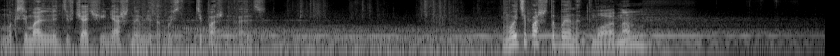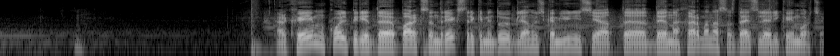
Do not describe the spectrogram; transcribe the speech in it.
максимально девчачья и няшная, мне такой типаж не нравится. Мой типаж это Байонет. Ладно. Аркхейм, Коль, перед э, Parks and Rex рекомендую глянуть комьюнити от э, Дэна Хармона, создателя Рика и Морти.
